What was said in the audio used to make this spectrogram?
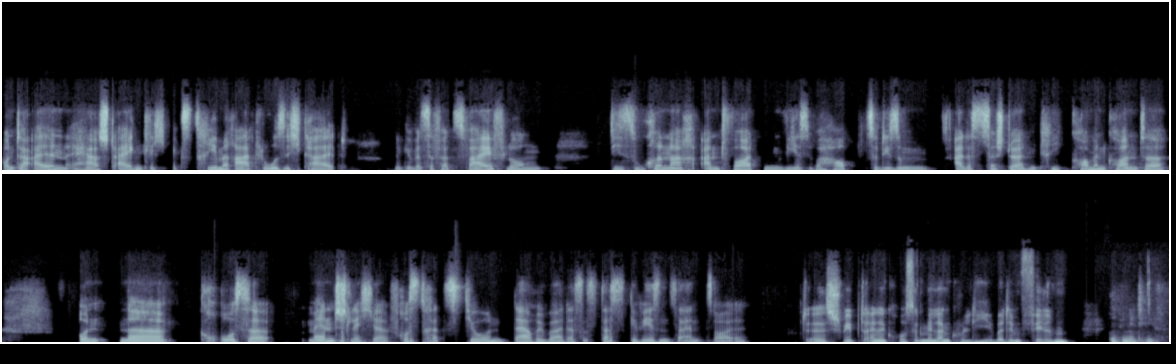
Unter allen herrscht eigentlich extreme Ratlosigkeit, eine gewisse Verzweiflung, die Suche nach Antworten, wie es überhaupt zu diesem alles zerstörenden Krieg kommen konnte und eine große menschliche Frustration darüber, dass es das gewesen sein soll. Es schwebt eine große Melancholie über dem Film. Definitiv.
